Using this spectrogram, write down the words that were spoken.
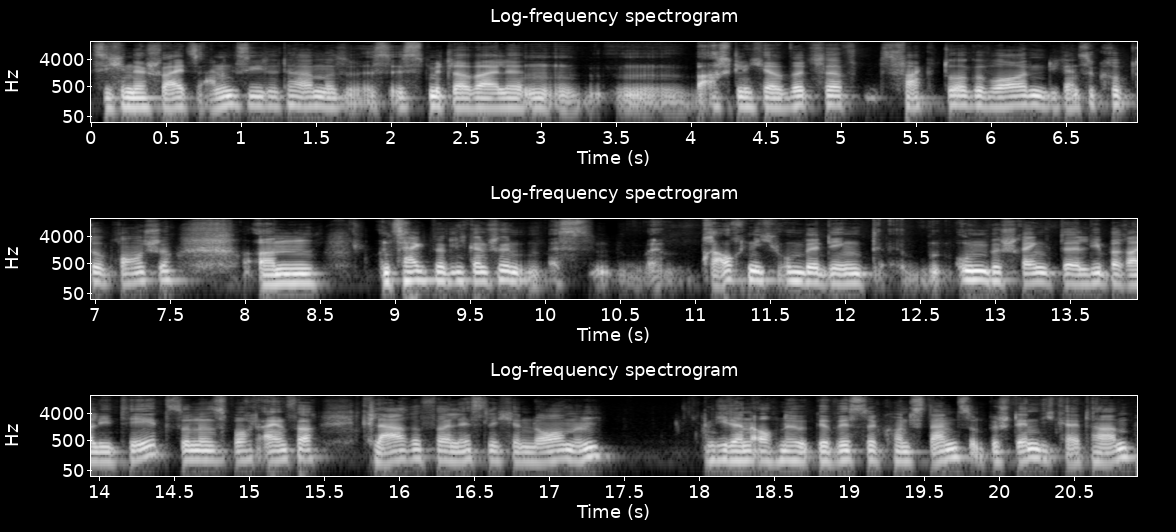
sich in der Schweiz angesiedelt haben. Also es ist mittlerweile ein beachtlicher Wirtschaftsfaktor geworden, die ganze Kryptobranche. Ähm, und zeigt wirklich ganz schön, es braucht nicht unbedingt unbeschränkte Liberalität, sondern es braucht einfach klare, verlässliche Normen die dann auch eine gewisse Konstanz und Beständigkeit haben,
